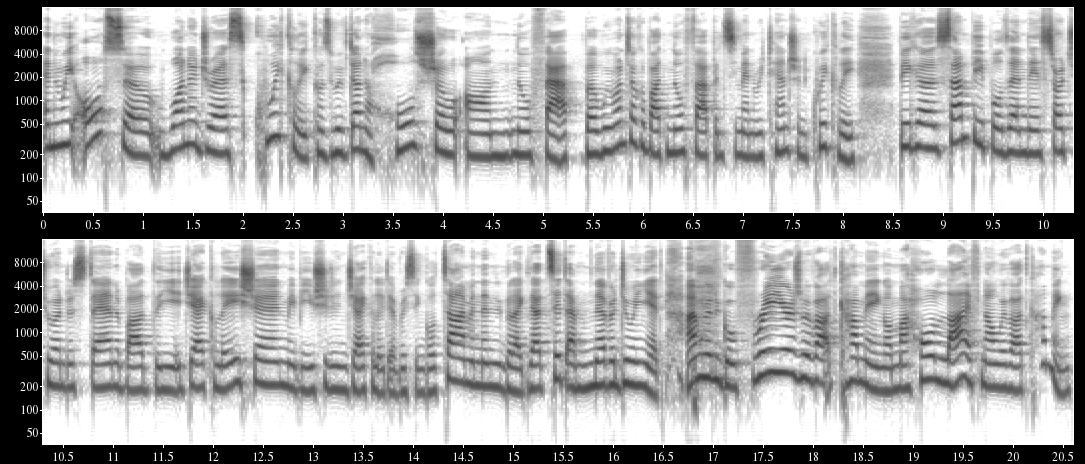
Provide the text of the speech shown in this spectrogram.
And we also want to address quickly, because we've done a whole show on NoFap, but we want to talk about NoFap and semen retention quickly, because some people then they start to understand about the ejaculation. Maybe you shouldn't ejaculate every single time. And then they're like, that's it, I'm never doing it. I'm going to go three years without coming, or my whole life now without coming.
